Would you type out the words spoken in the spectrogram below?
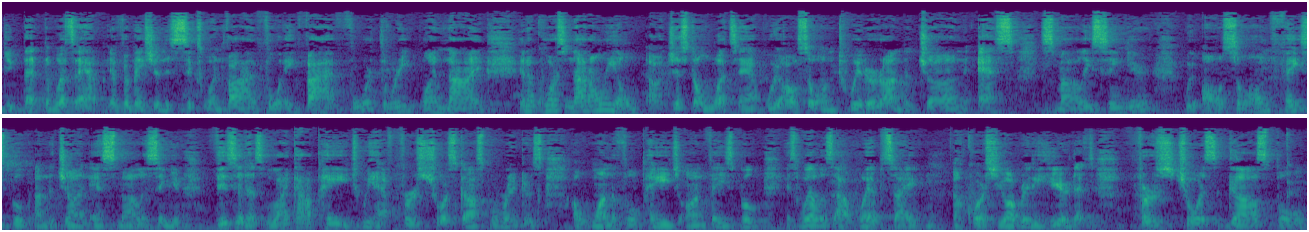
You, that the WhatsApp information is 615-485-4319. And of course, not only on uh, just on WhatsApp, we're also on Twitter under John S. Smiley Sr. We're also Facebook under John S. Smiley Sr. Visit us, like our page. We have First Choice Gospel Records, a wonderful page on Facebook, as well as our website. Of course, you already hear that's First Choice Gospel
